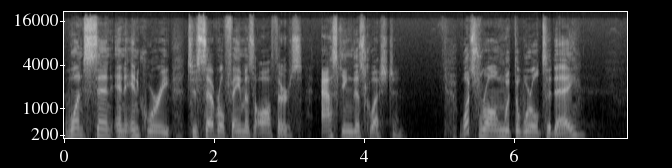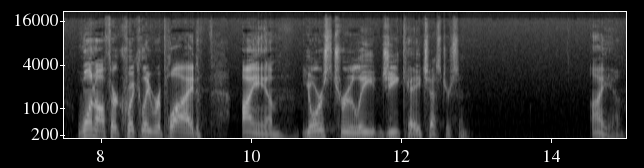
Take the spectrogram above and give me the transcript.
once sent an inquiry to several famous authors asking this question What's wrong with the world today? One author quickly replied, I am. Yours truly, G.K. Chesterton. I am.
